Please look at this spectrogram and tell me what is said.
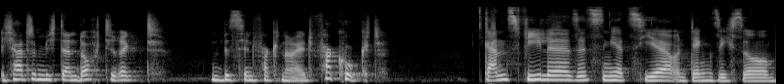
ich hatte mich dann doch direkt ein bisschen verknallt, verguckt. Ganz viele sitzen jetzt hier und denken sich so,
